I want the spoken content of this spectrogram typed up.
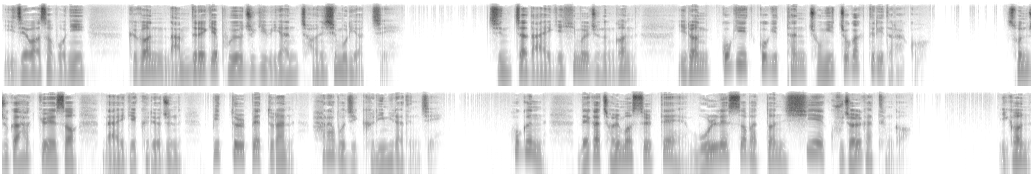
이제 와서 보니 그건 남들에게 보여주기 위한 전시물이었지. 진짜 나에게 힘을 주는 건 이런 꼬깃꼬깃한 종이 조각들이더라고. 손주가 학교에서 나에게 그려준 삐뚤빼뚤한 할아버지 그림이라든지 혹은 내가 젊었을 때 몰래 써봤던 시의 구절 같은 거. 이건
